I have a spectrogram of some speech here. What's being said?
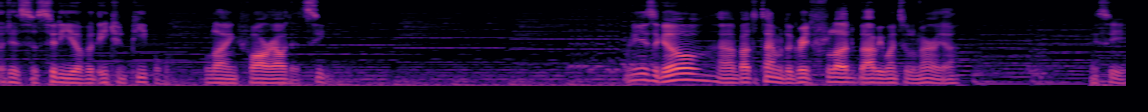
It is a city of an ancient people, lying far out at sea. Many years ago, uh, about the time of the Great Flood, Babi went to Lemuria. I see.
